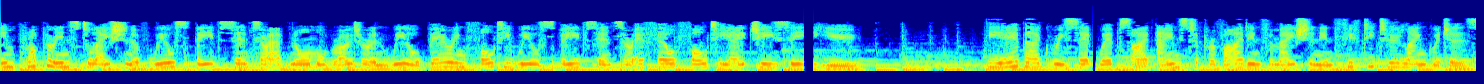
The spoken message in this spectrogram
Improper installation of wheel speed sensor abnormal rotor and wheel bearing faulty wheel speed sensor FL faulty HECU. The Airbag Reset website aims to provide information in 52 languages.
